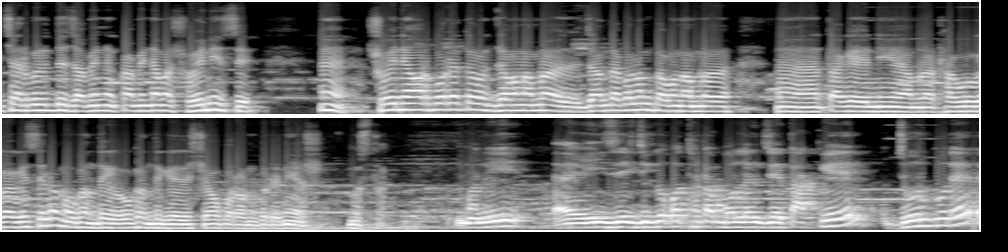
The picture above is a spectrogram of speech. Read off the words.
ইচ্ছার বিরুদ্ধে জামিন কাবিনামা সই নিয়েছে হ্যাঁ সই নেওয়ার পরে তো যখন আমরা জানতে পারলাম তখন আমরা তাকে নিয়ে আমরা ঠাকুরগা গেছিলাম ওখান থেকে ওখান থেকে সে অপহরণ করে নিয়ে আসে মুস্তাক মানে এই যে যে কথাটা বলেন যে তাকে জোর করে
